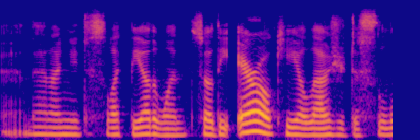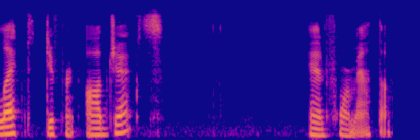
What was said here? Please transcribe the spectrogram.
And then I need to select the other one. So the arrow key allows you to select different objects and format them.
